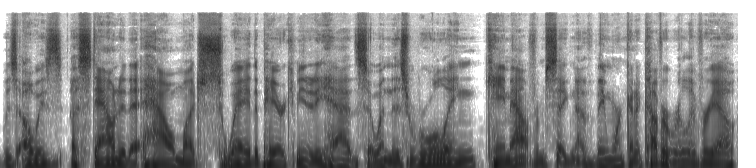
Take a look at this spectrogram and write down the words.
was always astounded at how much sway the payer community had. So when this ruling came out from Cigna that they weren't going to cover Relyvrio,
